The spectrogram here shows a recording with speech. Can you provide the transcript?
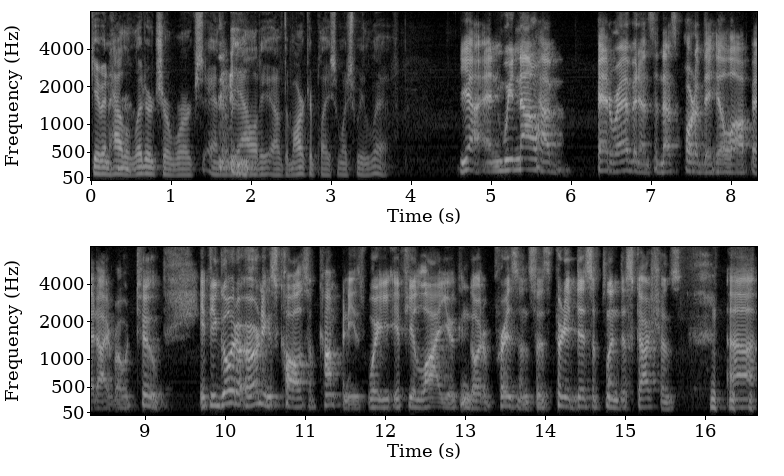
given how the literature works and the reality of the marketplace in which we live. Yeah, and we now have better evidence, and that's part of the Hill op-ed I wrote too. If you go to earnings calls of companies where you, if you lie, you can go to prison. So it's pretty disciplined discussions. uh,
